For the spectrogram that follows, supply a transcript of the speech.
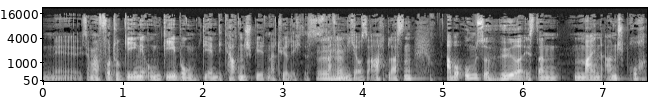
eine, ich sag mal, fotogene Umgebung, die in die Karten spielt natürlich. Das mhm. darf man nicht außer Acht lassen. Aber umso höher ist dann mein Anspruch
